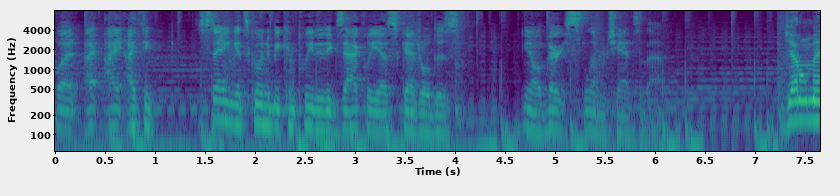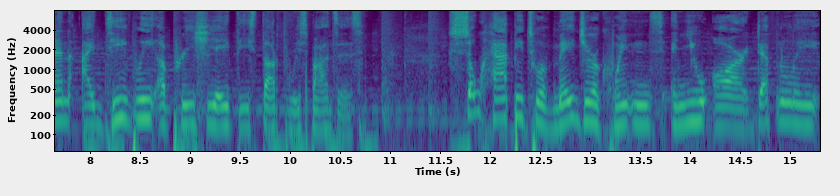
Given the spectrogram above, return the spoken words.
but I, I, I, think saying it's going to be completed exactly as scheduled is, you know, a very slim chance of that. Gentlemen, I deeply appreciate these thoughtful responses. So happy to have made your acquaintance, and you are definitely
